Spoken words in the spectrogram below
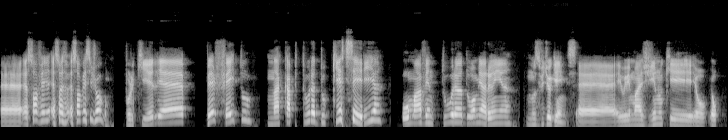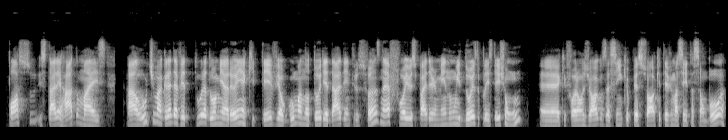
é, é, só ver, é, só, é só ver esse jogo. Porque ele é perfeito na captura do que seria uma aventura do Homem-Aranha nos videogames. É, eu imagino que eu, eu posso estar errado, mas a última grande aventura do Homem-Aranha que teve alguma notoriedade entre os fãs, né, foi o Spider-Man 1 e 2 do PlayStation 1, é, que foram os jogos assim que o pessoal que teve uma aceitação boa,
